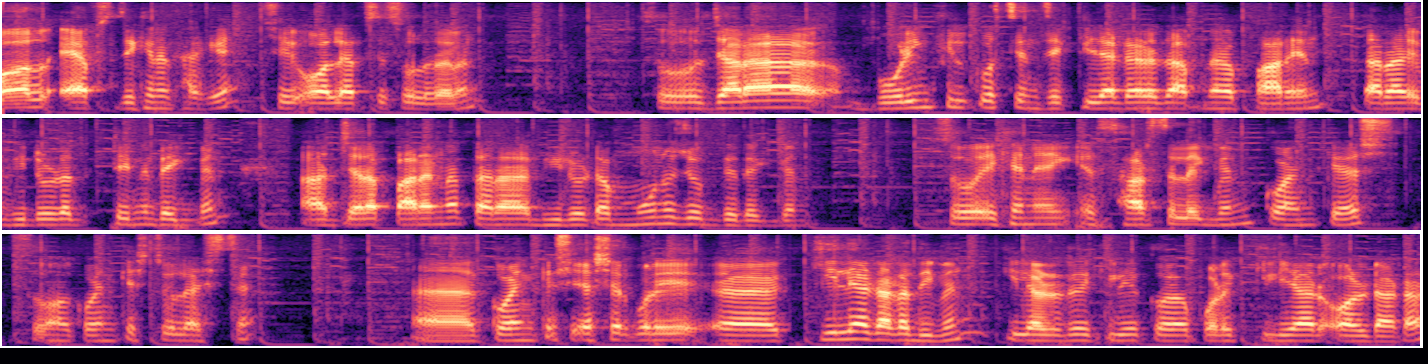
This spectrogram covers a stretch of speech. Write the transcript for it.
অল অ্যাপস যেখানে থাকে, সেই অল অ্যাপসে চলে যাবেন। সো যারা বোরিং ফিল করছেন যে ক্লিয়ার ডাটা আপনারা পারেন, তারা ভিডিওটা টেনে দেখবেন। আর যারা পারেন না, তারা ভিডিওটা মনোযোগ দিয়ে দেখবেন। সো এখানে সার্চে লিখবেন coin cash so coin cash চলে আসছে। কয়েন ক্যাশে আসার পরে ক্লিয়ার ডাটা দিবেন। ক্লিয়ার ডাটা ক্লিক করার পরে ক্লিয়ার অল ডাটা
